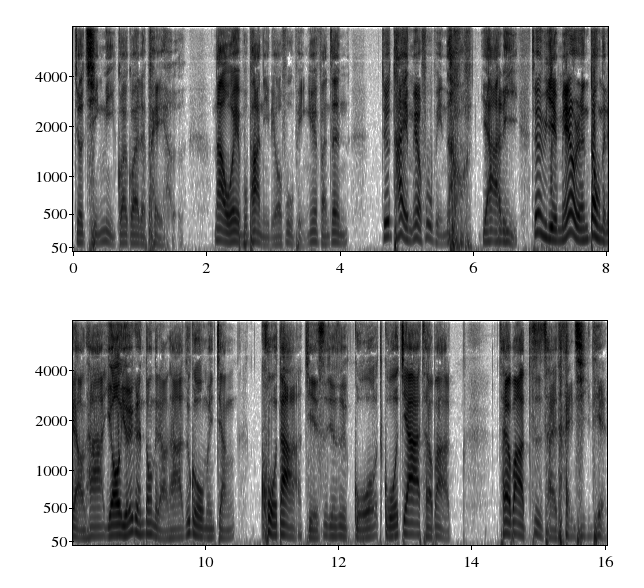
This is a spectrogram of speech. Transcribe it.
就请你乖乖的配合。那我也不怕你留负评，因为反正就是他也没有负评这种压力，就也没有人动得了他。有有一个人动得了他。如果我们讲扩大解释，就是国国家才有办法才有办法制裁台积电，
